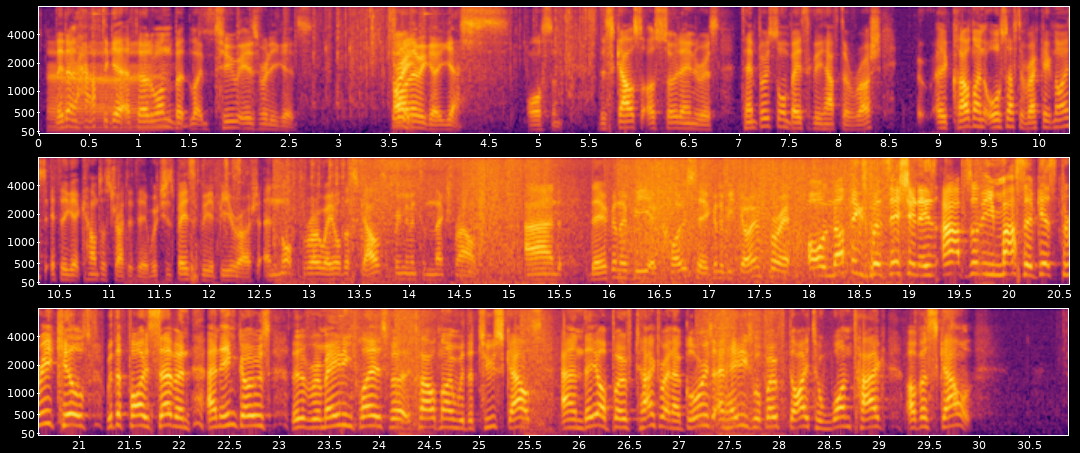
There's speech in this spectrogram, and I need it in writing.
They don't have to get a third one, but like two is really good. Three. Oh, there we go. Yes. Awesome. The scouts are so dangerous. Tempo Storm basically have to rush Uh, Cloud9 also have to recognize if they get counter-stratted here, which is basically a B-rush, and not throw away all the scouts, bring them into the next round. And they're going to be a close here, going to be going for it. Oh, Nothing's position is absolutely massive. Gets three kills with the 5-7, and in goes the remaining players for Cloud9 with the two scouts, and they are both tagged right now. Glorians and Hades will both die to one tag of a scout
